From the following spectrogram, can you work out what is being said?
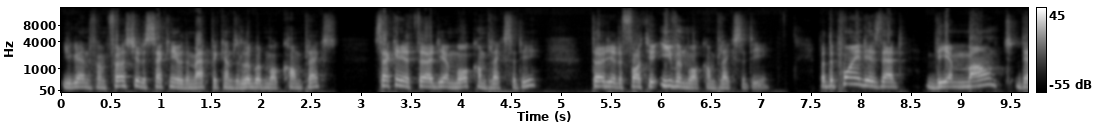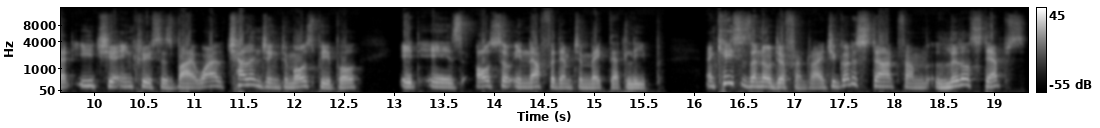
You go from first year to second year, the math becomes a little bit more complex. Second year, third year, more complexity. Third year to fourth year, even more complexity. But the point is that the amount that each year increases by, while challenging to most people, it is also enough for them to make that leap. And cases are no different, right? You've got to start from little steps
